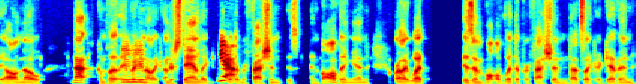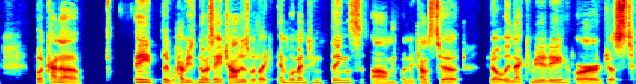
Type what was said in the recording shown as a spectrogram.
they all know, not completely, but you mhm know, like understand like what the profession is involving in, or like what is involved with the profession. That's like a given, but kind of any like, have you noticed any challenges with, like, implementing things, um, when it comes to building that community or just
